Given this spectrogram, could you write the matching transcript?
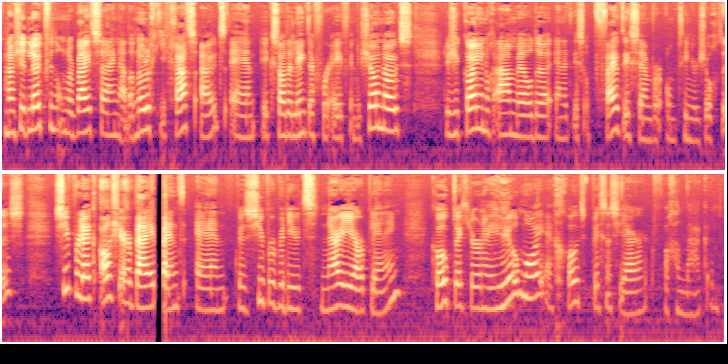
En als je het leuk vindt om erbij te zijn, nou, dan nodig ik je gratis uit. En ik zal de link daarvoor even in de show notes. Dus je kan je nog aanmelden. En het is op 5 december om 10 uur s ochtends. Super leuk als je erbij bent. En ik ben super benieuwd naar je jaarplanning. Ik hoop dat je er een heel mooi en groot businessjaar van gaat maken.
